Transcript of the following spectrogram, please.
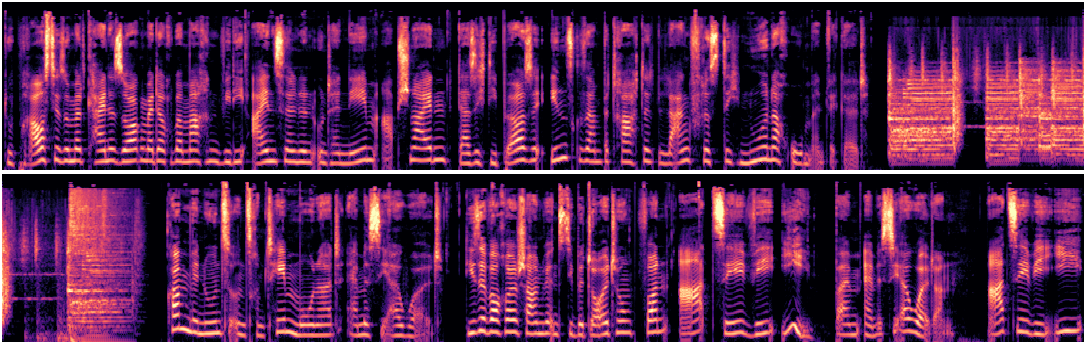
Du brauchst dir somit keine Sorgen mehr darüber machen, wie die einzelnen Unternehmen abschneiden, da sich die Börse insgesamt betrachtet langfristig nur nach oben entwickelt. Kommen wir nun zu unserem Themenmonat MSCI World. Diese Woche schauen wir uns die Bedeutung von ACWI beim MSCI World an. ACWI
